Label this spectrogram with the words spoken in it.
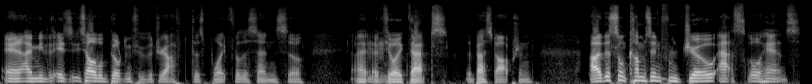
And I mean, it's, it's all about building through the draft at this point for the Sens, so I, mm-hmm. I feel like that's the best option. Uh, this one comes in from Joe at Slowhands.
